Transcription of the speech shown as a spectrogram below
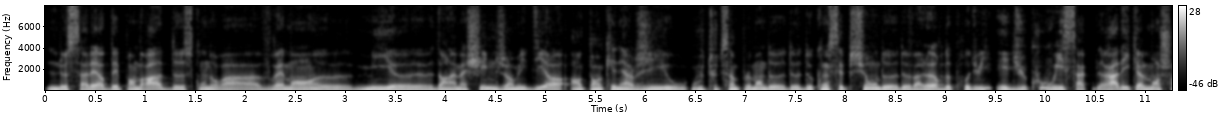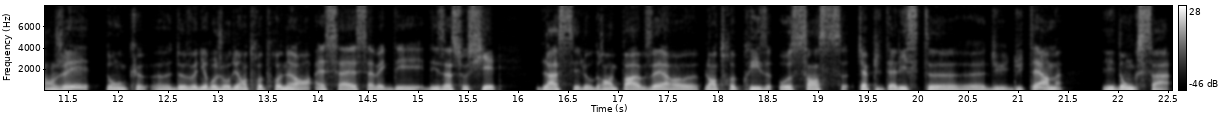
le salaire dépendra de ce qu'on aura vraiment euh, mis euh, dans la machine, j'ai envie de dire, en tant qu'énergie ou, tout simplement de, conception de, de valeur, de produits. Et du coup, oui, ça a radicalement changé. Donc, devenir aujourd'hui entrepreneur en SAS avec des, associés, là, c'est le grand pas vers l'entreprise au sens capitaliste du, du terme. Et donc, ça a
